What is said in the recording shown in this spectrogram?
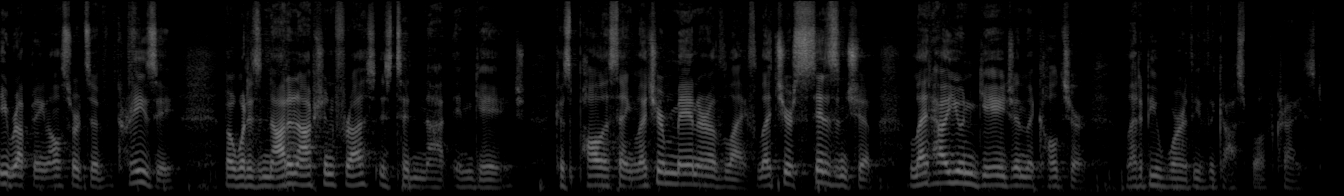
erupting and all sorts of crazy. But what is not an option for us is to not engage. Because Paul is saying, let your manner of life, let your citizenship, let how you engage in the culture, let it be worthy of the gospel of Christ.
